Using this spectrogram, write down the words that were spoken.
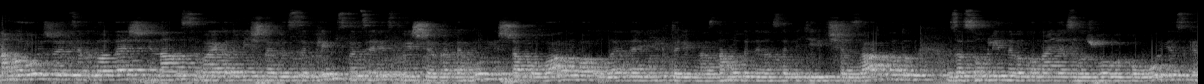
Нагороджується викладач фінансово-економічних дисциплін, спеціаліст вищої категорії Шаповалова Олена Вікторівна з нагоди 95-річчя закладу за сумлінне виконання службових обов'язків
